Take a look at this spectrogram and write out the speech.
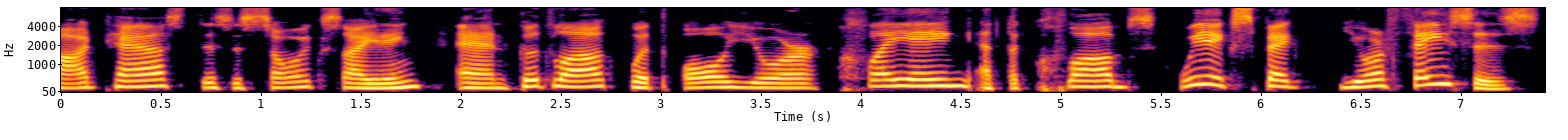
our podcast. This is so exciting. And good luck with all your playing at the clubs. We expect your faces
